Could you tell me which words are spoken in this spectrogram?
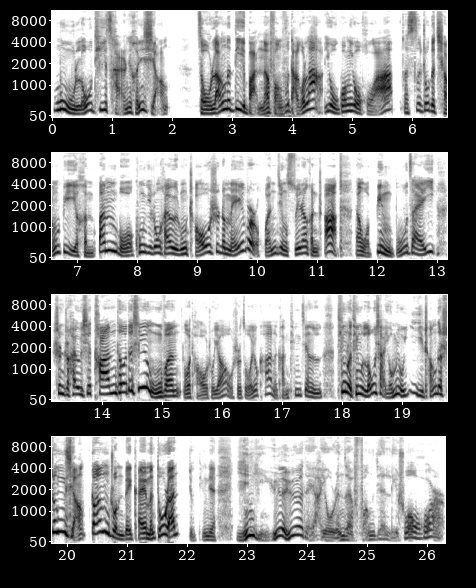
木楼梯踩上去很响。走廊的地板呢，仿佛打过蜡，又光又滑。那四周的墙壁很斑驳，空气中还有一种潮湿的霉味。环境虽然很差，但我并不在意，甚至还有一些忐忑的兴奋。我掏出钥匙，左右看了看，听见听了听楼下有没有异常的声响。刚准备开门，突然就听见隐隐约约的呀，有人在房间里说话。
